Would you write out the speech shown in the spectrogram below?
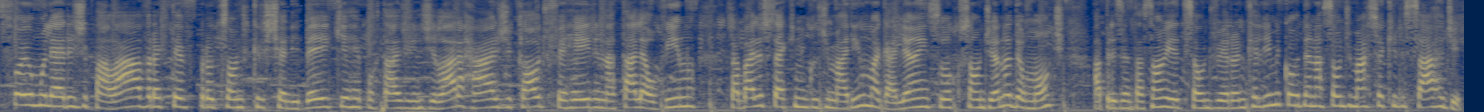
esse foi o Mulheres de Palavra, que teve produção de Cristiane Bake, reportagens de Lara Rage, Cláudio Ferreira e Natália Alvino, trabalhos técnicos de Marinho Magalhães, locução de Ana Delmonte, apresentação e edição de Verônica Lima e coordenação de Márcia Aquilissardi.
